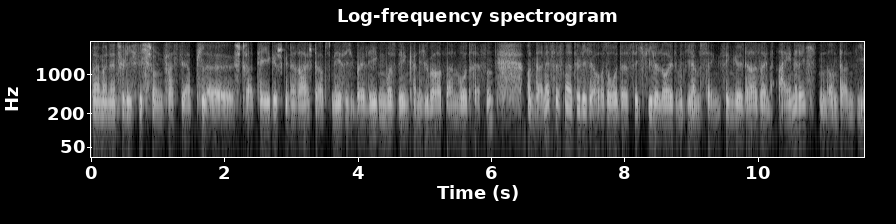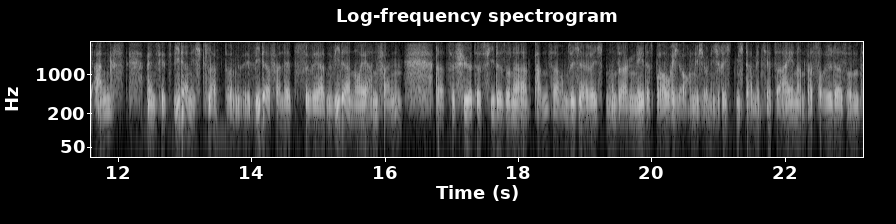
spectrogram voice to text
weil man natürlich sich schon fast ja strategisch, generalstabsmäßig überlegen muss, wen kann ich überhaupt wann wo treffen. Und dann ist es natürlich auch so, dass sich viele Leute mit ihrem Single-Dasein einrichten und dann die Angst, wenn es jetzt wieder nicht klappt und wieder verletzt zu werden, wieder neu anfangen, dazu führt, dass viele so eine Art Panzer um sich errichten und sagen, nee, das brauche ich auch nicht und ich richte mich damit jetzt ein und was soll das und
